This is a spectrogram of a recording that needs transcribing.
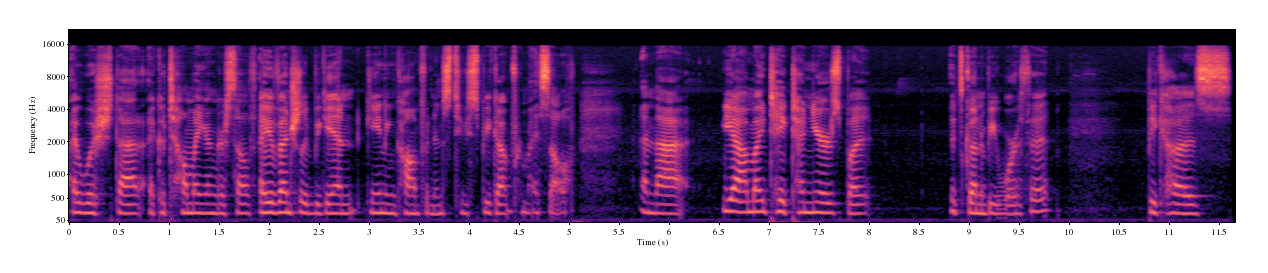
I wish that I could tell my younger self. I eventually began gaining confidence to speak up for myself. And that, yeah, it might take 10 years, but it's going to be worth it. Because,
